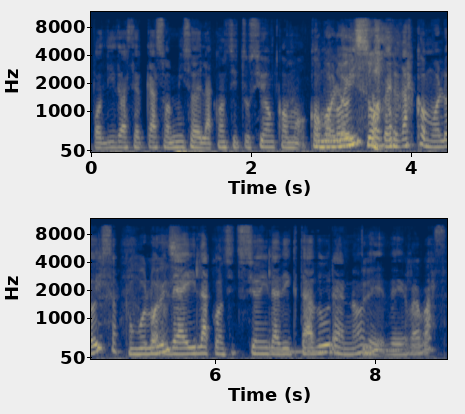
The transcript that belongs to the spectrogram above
podido hacer caso omiso de la Constitución como, como, lo, hizo, ¿verdad? Como lo hizo. Como lo De ahí la Constitución y la dictadura, ¿no? De, de Rabás.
